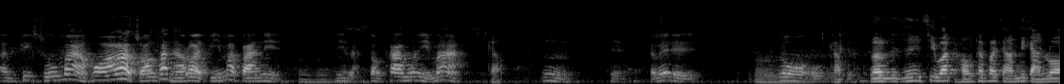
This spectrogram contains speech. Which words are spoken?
อันภิกษุมาฮอด2,500 ปีมาปานนี้ อืม นี่แหละต้องพาหมื้อนี้มาครับ อืมเนี่ยก็เลยได้มรอองค์ครับเสร็จแล้วที่วัดของท่านพระอาจารย์มีการรอ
